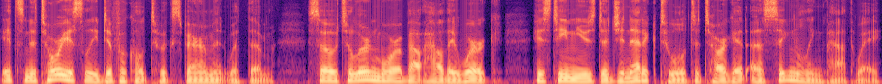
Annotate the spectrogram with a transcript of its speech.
It's notoriously difficult to experiment with them, so, to learn more about how they work, his team used a genetic tool to target a signaling pathway,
